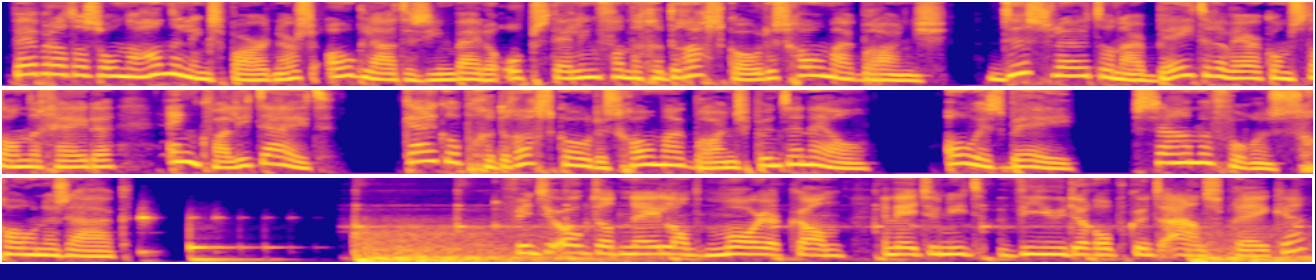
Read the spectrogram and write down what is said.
We hebben dat als onderhandelingspartners ook laten zien... bij de opstelling van de gedragscode schoonmaakbranche. De sleutel naar betere werkomstandigheden en kwaliteit. Kijk op gedragscodeschoonmaakbranche.nl. OSB. Samen voor een schone zaak. Vindt u ook dat Nederland mooier kan en weet u niet wie u daarop kunt aanspreken?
